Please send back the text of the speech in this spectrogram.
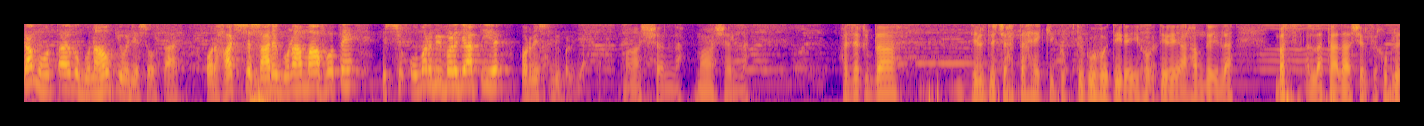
कम होता है, वो गुनाहों की वजह से होता है। और हज से सारे गुनाह माफ़ होते हैं, इससे उम्र भी बढ़ जाती है और रिस्क भी बढ़ जाता है। माशाल्लाह माशाल्लाह। हज़रत क़िबला दिल तो चाहता है कि गुफ्तु होती रही होती रही अलहमदिल्ला बस अल्लाह ताला शर्फ खुबल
